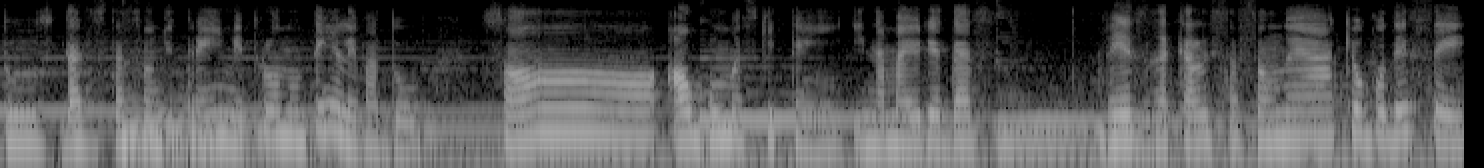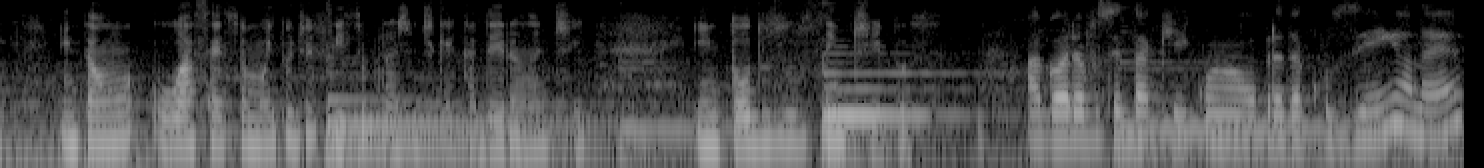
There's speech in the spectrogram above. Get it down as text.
dos das estações de trem e metrô, não tem elevador. Só algumas que tem. E na maioria das vezes aquela estação não é a que eu vou descer. Então o acesso é muito difícil para a gente que é cadeirante em todos os sentidos. Agora você está aqui com a obra da cozinha, né?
